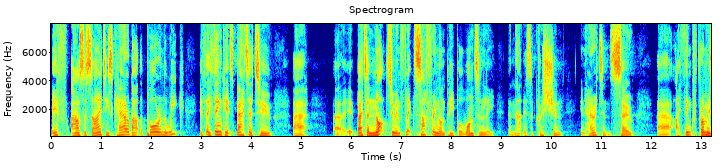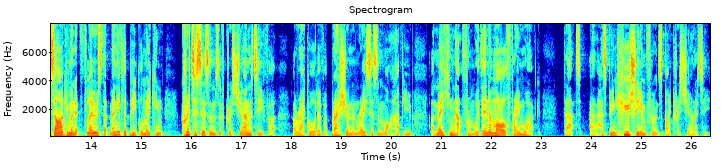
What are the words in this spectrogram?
if our societies care about the poor and the weak, if they think it's better to uh, uh, it better not to inflict suffering on people wantonly, then that is a Christian inheritance. So uh, I think from his argument it flows that many of the people making criticisms of Christianity for a record of oppression and racism, what have you, are making that from within a moral framework that uh, has been hugely influenced by Christianity.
